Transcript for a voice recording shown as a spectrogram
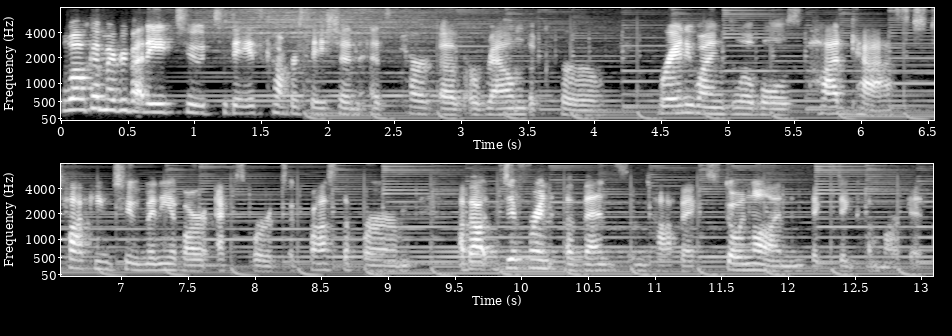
Welcome, everybody, to today's conversation as part of Around the Curve, Brandywine Global's podcast, talking to many of our experts across the firm about different events and topics going on in fixed income markets.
